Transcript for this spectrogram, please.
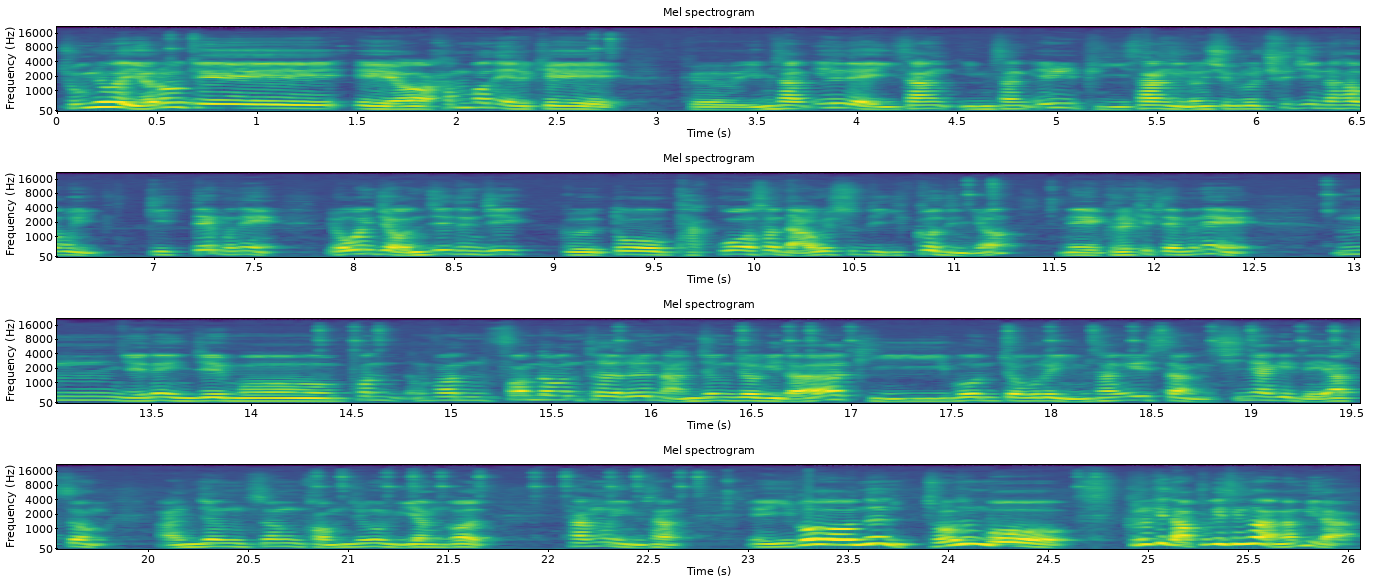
종류가 여러 개예요. 한 번에 이렇게 그 임상 1례 이상, 임상 1 비상 이런 식으로 추진을 하고 있기 때문에 이거 이제 언제든지 그 또 바꾸어서 나올 수도 있거든요. 네, 그렇기 때문에 음, 얘네 이제 뭐 펀, 펀, 펀더먼털은 안정적이다. 기본적으로 임상 일상, 신약의 내약성, 안정성 검증을 위한 것, 향후 임상. 예, 이거는 저는 뭐 그렇게 나쁘게 생각 안 합니다.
